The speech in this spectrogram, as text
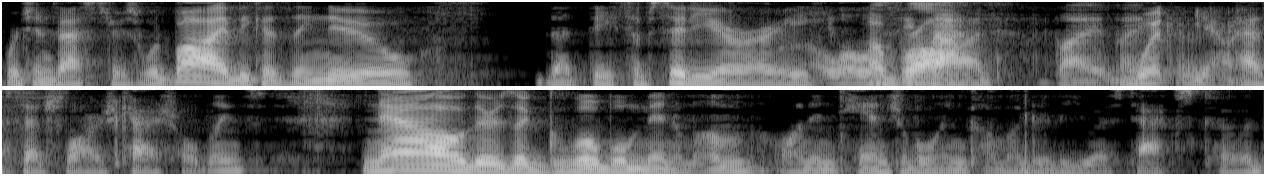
which investors would buy because they knew that the subsidiary abroad by, by would, you know, has such large cash holdings. Now there's a global minimum on intangible income under the U.S. tax code,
